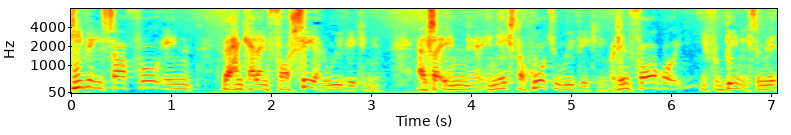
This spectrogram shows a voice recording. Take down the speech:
De vil så få en, hvad han kalder en forceret udvikling, altså en, øh, en ekstra hurtig udvikling, og den foregår i forbindelse med,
